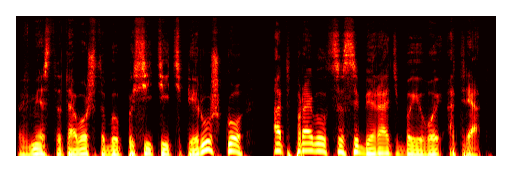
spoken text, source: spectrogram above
вместо того, чтобы посетить пирушку, отправился собирать боевой отряд.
